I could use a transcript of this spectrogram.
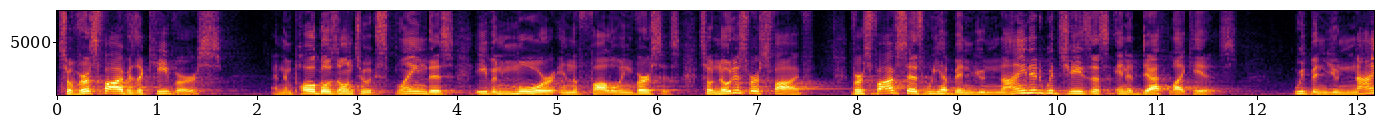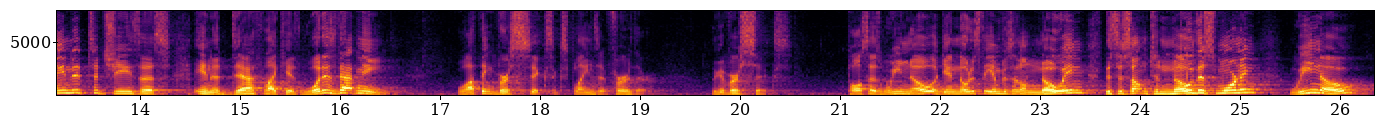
So, verse 5 is a key verse, and then Paul goes on to explain this even more in the following verses. So, notice verse 5. Verse 5 says, We have been united with Jesus in a death like his. We've been united to Jesus in a death like his. What does that mean? Well, I think verse 6 explains it further. Look at verse 6. Paul says, We know, again, notice the emphasis on knowing. This is something to know this morning. We know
